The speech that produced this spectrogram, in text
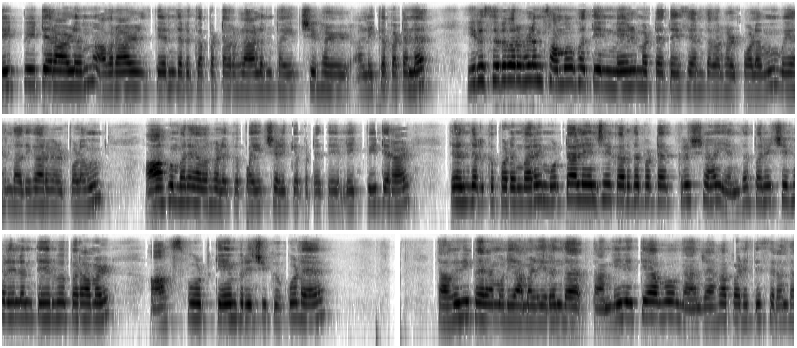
லிட் பீட்டராலும் அவரால் தேர்ந்தெடுக்கப்பட்டவர்களாலும் பயிற்சிகள் அளிக்கப்பட்டனர். இரு சிறுவர்களும் சமூகத்தின் மேல்மட்டத்தை சேர்ந்தவர்கள் போலவும் உயர்ந்த அதிகாரிகள் போலவும் ஆகும் வரை அவர்களுக்கு பயிற்சி அளிக்கப்பட்டது. லிட் பீட்டரால் தேர்ந்தெடுக்கப்படும் வரை முட்டாள் என்றே கருதப்பட்ட கிருஷ்ணா எந்த பரீட்சைகளிலும் தேர்வு பெறாமல் ஆக்ஸ்போர்ட் கேம்பிரிட்ஜுக்கு கூட தகுதி பெற முடியாமல் இருந்தார். தம்பி நித்யாவோ நன்றாக படித்து சிறந்த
